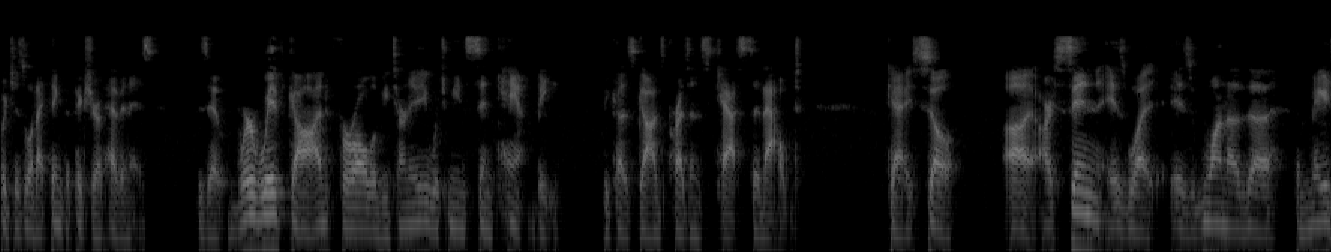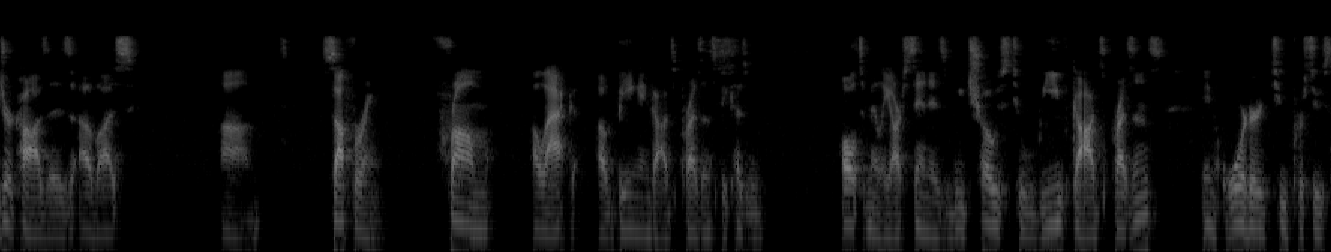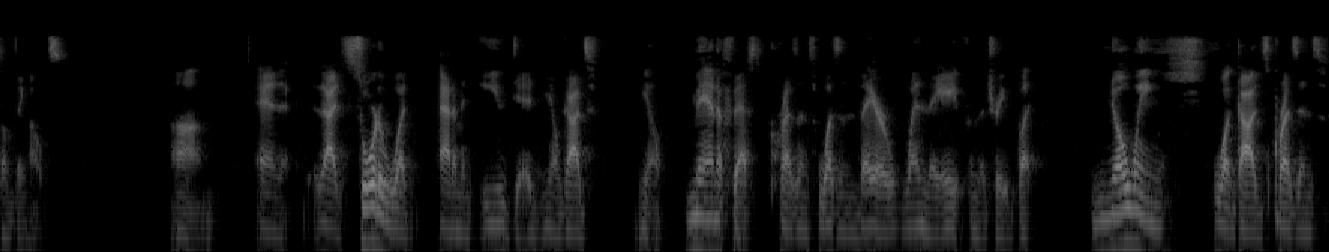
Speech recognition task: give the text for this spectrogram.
which is what I think the picture of heaven is. Is that we're with God for all of eternity, which means sin can't be, because God's presence casts it out. Okay, so uh, our sin is what is one of the, the major causes of us um, suffering from a lack of being in God's presence, because ultimately our sin is we chose to leave God's presence in order to pursue something else. Um, and that's sort of what Adam and Eve did. You know, God's, you know, manifest presence wasn't there when they ate from the tree, but knowing what God's presence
